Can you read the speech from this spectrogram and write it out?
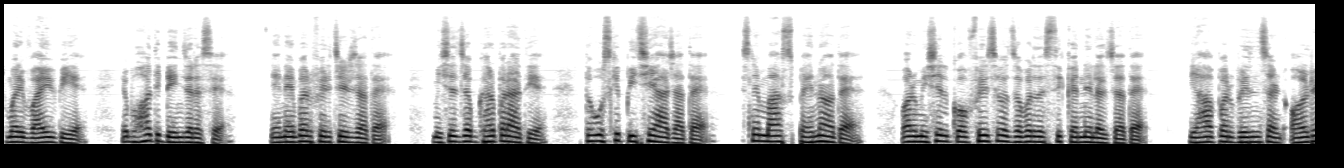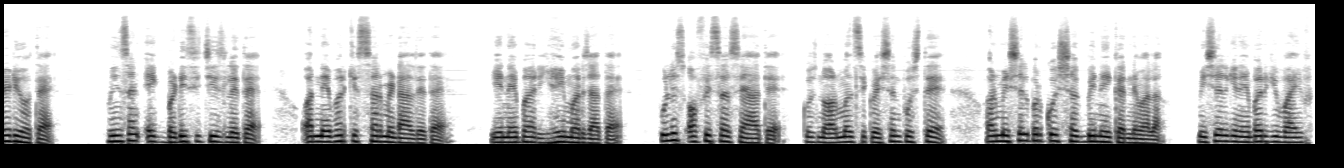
तुम्हारी वाइफ भी है, ये बहुत ही डेंजरस है। ये नेबर फिर चिढ़ जाता है। मिशेल जब घर पर आती है तो उसके पीछे आ जाता है। इसने मास्क पहना होता है और मिशेल को फिर से वो ज़बरदस्ती करने लग जाता है। यहाँ पर विंसेंट ऑलरेडी होता है। विंसेंट एक बड़ी सी चीज़ लेता है और नेबर के सर में डाल देता है। ये नेबर यही मर जाता है। पुलिस ऑफिसर से आते हैं, कुछ नॉर्मल से क्वेश्चन पूछते हैं और मिशेल पर कोई शक भी नहीं करने वाला। मिशेल के नेबर की वाइफ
